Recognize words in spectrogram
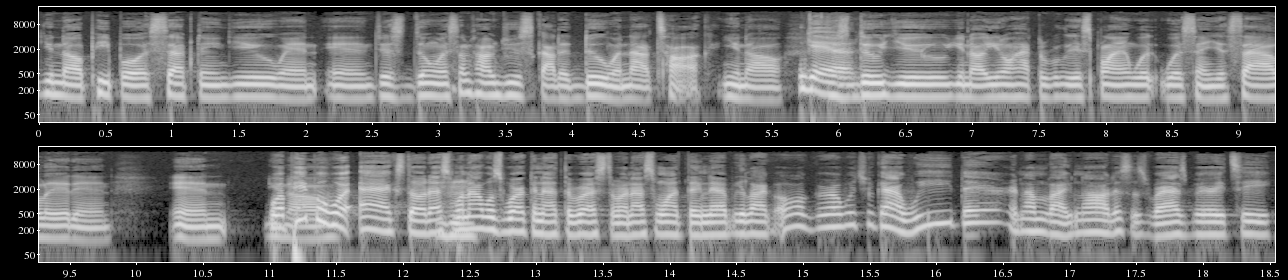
you know, people accepting you and and just doing. Sometimes you just got to do and not talk. You know, Yeah. just do you. You know, you don't have to really explain what what's in your salad and and. You Well, know, Mm-hmm. people would ask though. That's when I was working at the restaurant. That's one thing they'd be like, "Oh, girl, what you got? Weed there?" And I'm like, "No, this is raspberry tea.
